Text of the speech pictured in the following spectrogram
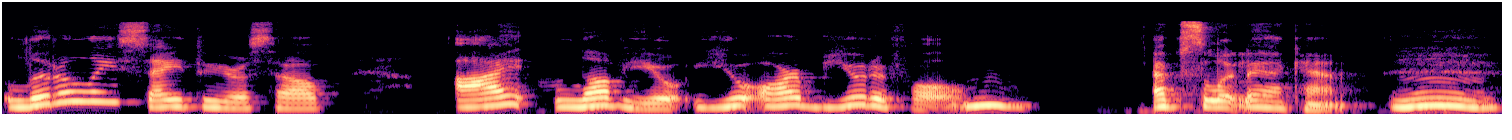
literally say to yourself, I love you. You are beautiful. Mm. Absolutely, I can. Mm.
